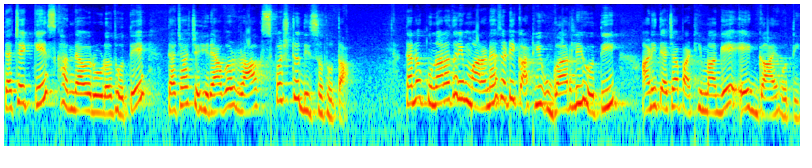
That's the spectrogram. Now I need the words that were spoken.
त्याचे केस खांद्यावर उडत होते. त्याच्या चेहऱ्यावर राग स्पष्ट दिसत होता. त्यानं कुणाला तरी मारण्यासाठी काठी उगारली होती आणि त्याच्या पाठीमागे एक गाय होती.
